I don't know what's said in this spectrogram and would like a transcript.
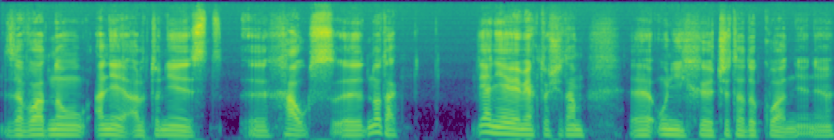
Zawładną, a nie, ale to nie jest House, e, no tak, ja nie wiem, jak to się tam e, u nich e, czyta dokładnie, nie?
